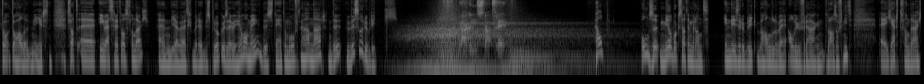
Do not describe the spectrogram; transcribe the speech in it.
toch, toch al een eerste. Dus wat, eh, één wedstrijd was het vandaag. En die hebben we uitgebreid besproken. We zijn weer helemaal mee. Dus tijd om over te gaan naar de wisselrubriek. Vragen staat vrij. Help! Onze mailbox staat in brand. In deze rubriek behandelen wij al uw vragen, dwaas of niet. Eh, Gert, vandaag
